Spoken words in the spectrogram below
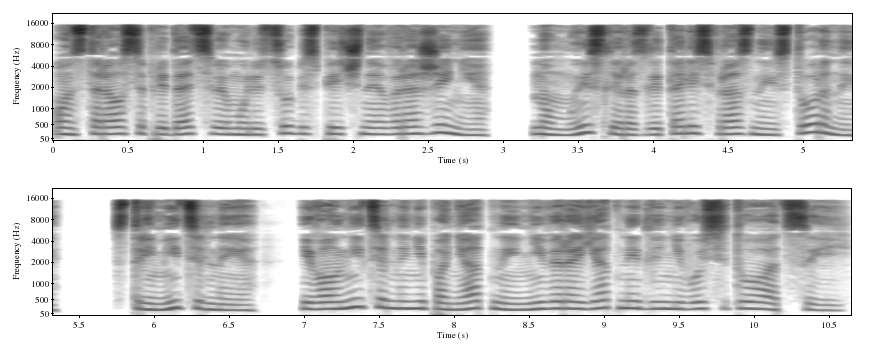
Он старался придать своему лицу беспечное выражение, но мысли разлетались в разные стороны, стремительные и волнительно непонятные, невероятные для него ситуацией.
